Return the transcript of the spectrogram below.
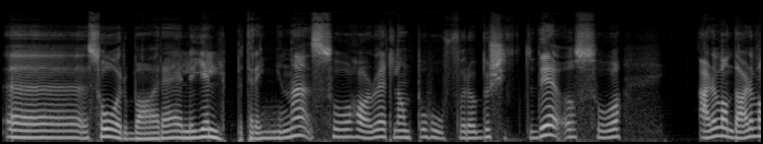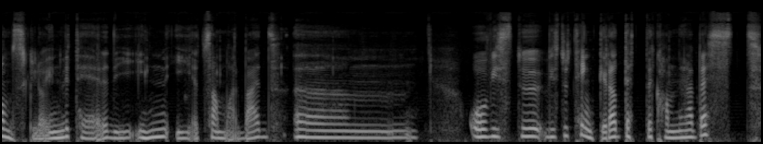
eh, sårbare eller hjelpetrengende, så har du et eller annet behov for å beskytte dem, og så er det, da er det vanskelig å invitere de inn i et samarbeid. Um, og hvis du, hvis du, tenker at dette kan jeg best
